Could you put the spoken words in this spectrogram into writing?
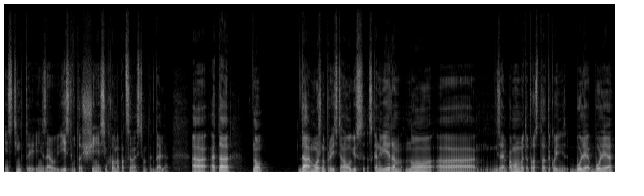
инстинкты, я не знаю, есть ли вот ощущение синхрона по ценностям и так далее. А, это, ну, да, можно провести аналогию с, с конвейером, но, э, не знаю, по-моему, это просто такой более, более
